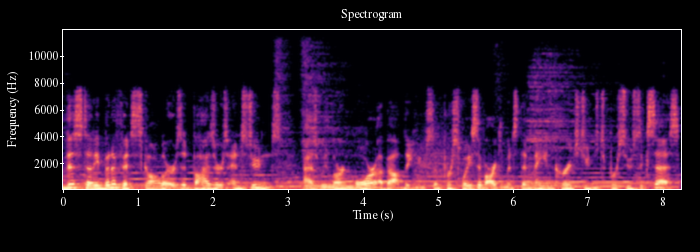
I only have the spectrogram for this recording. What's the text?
This study benefits scholars, advisors, and students as we learn more about the use of persuasive arguments that may encourage students to pursue success,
